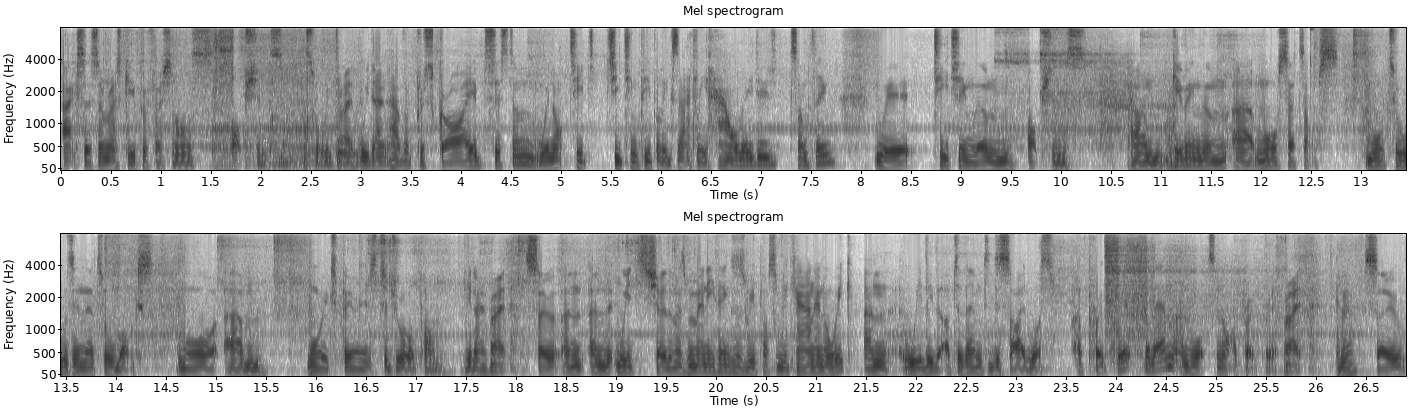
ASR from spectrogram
access and rescue professionals options. That's what we do. Right. We don't have a prescribed system. We're not teach, teaching people exactly how they do something. We're teaching them options, um, giving them uh, more setups, more tools in their toolbox, more um, more experience to draw upon. You know. Right. So and and we show them as many things as we possibly can in a week, and we leave it up to them to decide what's appropriate for them and what's not appropriate. Right. You know. So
